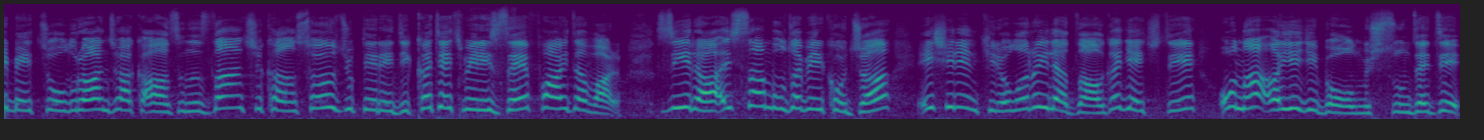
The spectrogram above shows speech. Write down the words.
elbette olur ancak ağzınızdan çıkan sözcüklere dikkat etmenizde fayda var. Zira İstanbul'da bir koca eşinin kilolarıyla dalga geçti, ona ayı gibi olmuşsun dedi.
